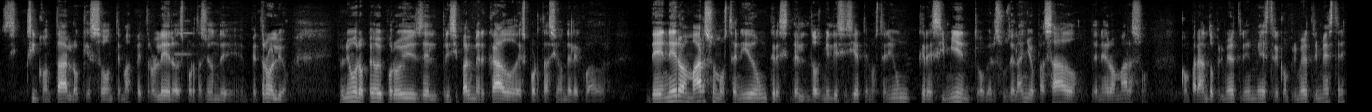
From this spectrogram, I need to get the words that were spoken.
sin contar lo que son temas petroleros, exportación de petróleo, la Unión Europea hoy por hoy es el principal mercado de exportación del Ecuador. De enero a marzo hemos tenido un del 2017 hemos tenido un crecimiento versus del año pasado, de enero a marzo, comparando primer trimestre con primer trimestre,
